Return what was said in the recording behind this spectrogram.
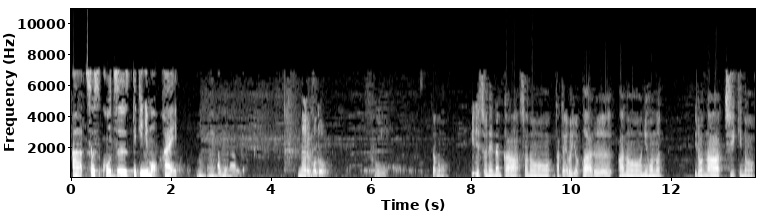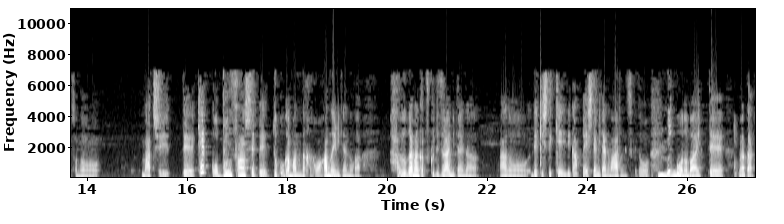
あ、そうです。交通的にも、はい。うんうん、うん。なるほど。そう。でも、いいですよね。なんか、その、例えばよくある、あの、日本のいろんな地域の、その、街で、結構分散してて、どこが真ん中かわかんないみたいなのが、ハブがなんか作りづらいみたいな、あの、歴史的経緯で合併してみたいなのもあるんですけど、日光の場合。合って、なんか、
